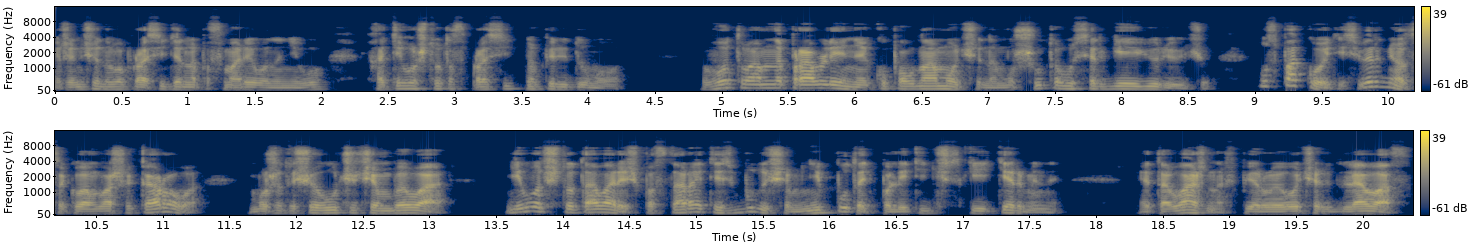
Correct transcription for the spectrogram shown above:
Женщина вопросительно посмотрела на него, хотела что-то спросить, но передумала. «Вот вам направление к уполномоченному Шутову Сергею Юрьевичу. Успокойтесь, вернется к вам ваша корова. Может, еще лучше, чем была. И вот что, товарищ, постарайтесь в будущем не путать политические термины. Это важно, в первую очередь, для вас.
